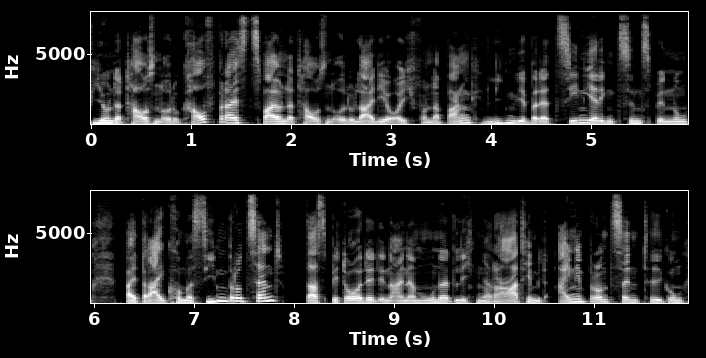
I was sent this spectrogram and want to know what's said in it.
400.000 Euro Kaufpreis, 200.000 Euro leiht ihr euch von der Bank, liegen wir bei der 10-jährigen Zinsbindung bei 3,7 Prozent. Das bedeutet in einer monatlichen Rate mit 1% Tilgung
